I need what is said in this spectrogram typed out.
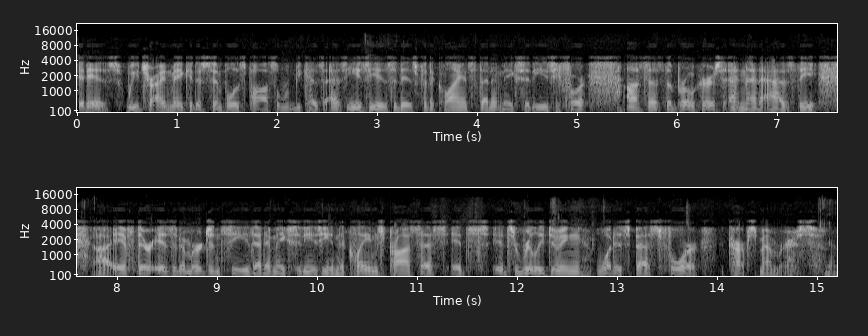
It is. We try and make it as simple as possible because as easy as it is for the clients, then it makes it easy for us as the brokers, and then as the uh, if there is an emergency, then it makes it easy in the claims process. It's it's really doing what is best for CARP's members. Yeah.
